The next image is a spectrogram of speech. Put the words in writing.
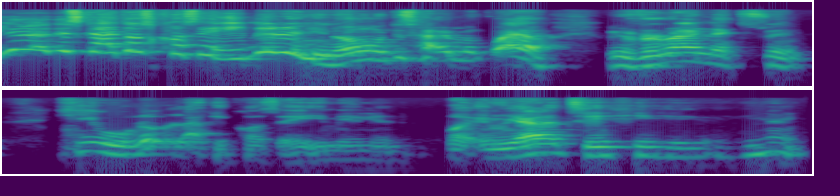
yeah, this guy does cost 80 million, you know, this Harry Maguire. With Varane next to him, he will look like he costs 80 million. But in reality, he, he, he ain't.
